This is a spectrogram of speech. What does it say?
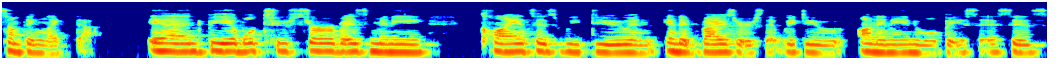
something like that and be able to serve as many clients as we do and, and advisors that we do on an annual basis is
